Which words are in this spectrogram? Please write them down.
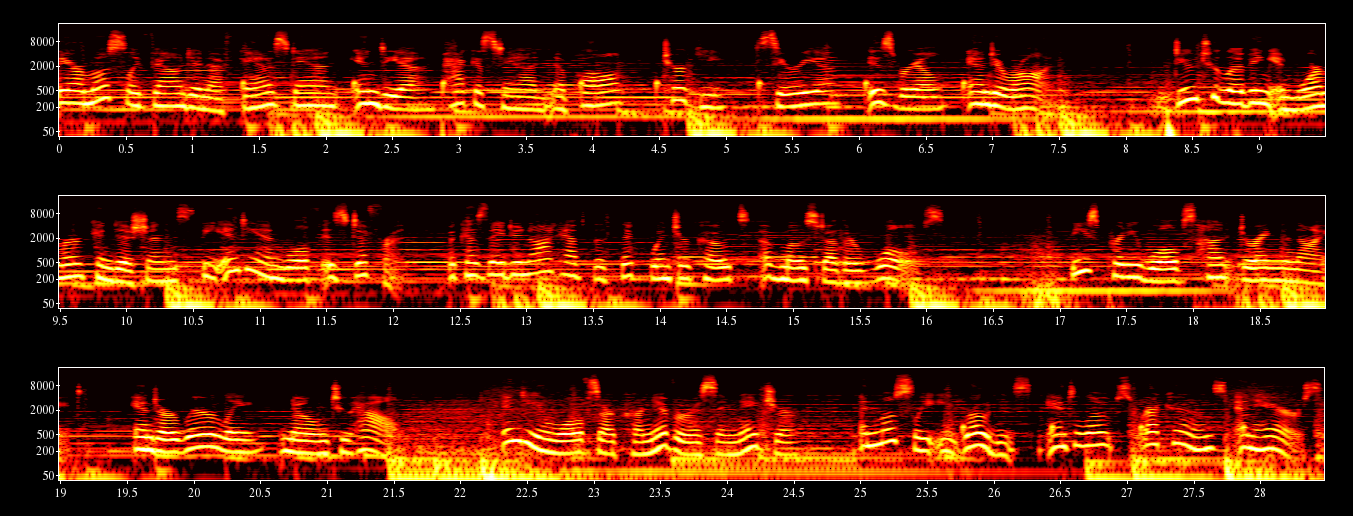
They are mostly found in Afghanistan, India, Pakistan, Nepal, Turkey, Syria, Israel, and Iran. Due to living in warmer conditions, the Indian wolf is different because they do not have the thick winter coats of most other wolves. These pretty wolves hunt during the night and are rarely known to howl. Indian wolves are carnivorous in nature and mostly eat rodents, antelopes, raccoons, and hares.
